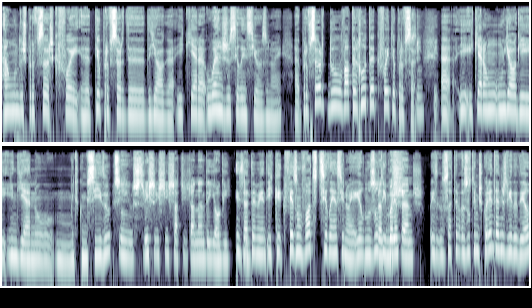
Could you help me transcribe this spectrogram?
Há um dos professores que foi eh, teu professor de, de yoga e que era o anjo silencioso, não é? Ah, professor do Walter Ruta, que foi teu professor. Sim, Ah, e, e que era um, um yogi indiano muito conhecido. sim o Sri Sri Sri Satchidananda Yogi. Exatamente, e que, que fez um voto de silêncio, não é? Ele nos Durante últimos 40 anos. Os últimos 40 anos de vida dele,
